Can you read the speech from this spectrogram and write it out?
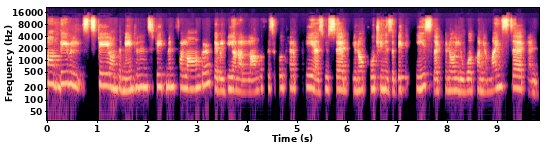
Um, they will stay on the maintenance treatment for longer. They will be on a longer physical therapy. As you said, you know, coaching is a big piece. Like, you know, you work on your mindset and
